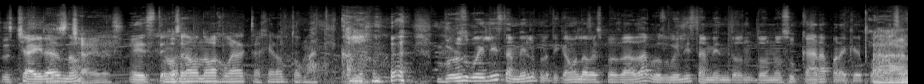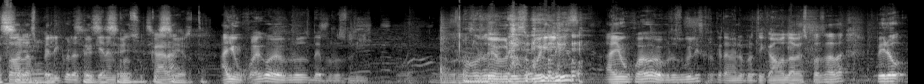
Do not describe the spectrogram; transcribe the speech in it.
sus chairas, ¿no? Los chairas. Este, No, o sea, no, no va a jugar al cajero automático. Bruce Willis también lo platicamos la vez pasada. Bruce Willis también don- donó su cara para que puedan Ah, hacer todas sí. las películas Sí, que quieran sí, con su cara. Hay un juego de Bruce, de Bruce Lee. Bruce- De Bruce Willis. Hay un juego de Bruce Willis, creo que también lo platicamos la vez pasada. Pero,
